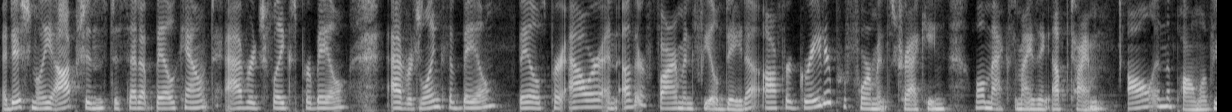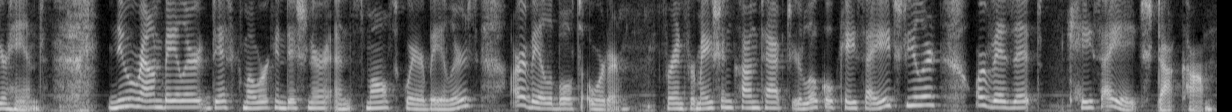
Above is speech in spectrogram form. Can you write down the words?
Additionally, options to set up bale count, average flakes per bale, average length of bale, bales per hour, and other farm and field data offer greater performance tracking while maximizing uptime, all in the palm of your hand. New round baler, disc mower conditioner, and small square balers are available to order. For information, contact your local Case IH dealer or visit caseih.com.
